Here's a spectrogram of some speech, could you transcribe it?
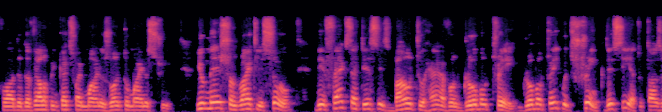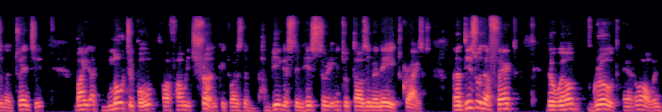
For the developing countries, from minus 1 to minus 3. You mentioned rightly so the effects that this is bound to have on global trade. Global trade would shrink this year, 2020, by a multiple of how it shrunk. It was the biggest in history in 2008 crisis. And this would affect the world growth at all. And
